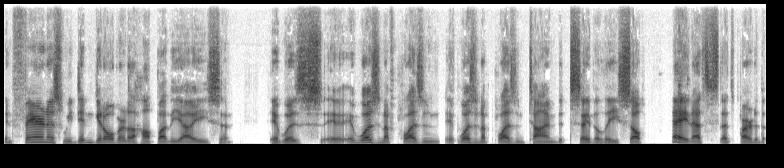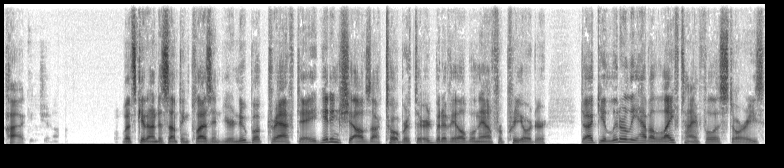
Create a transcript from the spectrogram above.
in fairness, we didn't get over the hump on the ice, and it was it, it wasn't a pleasant it wasn't a pleasant time to say the least. So hey, that's that's part of the package, you know. Let's get on to something pleasant. Your new book, Draft Day, hitting shelves October 3rd, but available now for pre order. Doug, you literally have a lifetime full of stories.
